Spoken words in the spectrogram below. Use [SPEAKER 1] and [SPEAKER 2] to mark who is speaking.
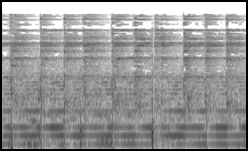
[SPEAKER 1] Thank you.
